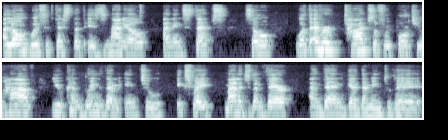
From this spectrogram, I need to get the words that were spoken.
along with a test that is manual and in steps. So whatever types of report you have, you can bring them into X-ray, manage them there, and then get them into the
